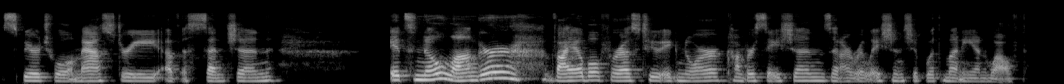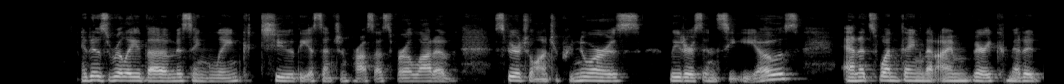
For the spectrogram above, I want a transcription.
spiritual mastery, of ascension, it's no longer viable for us to ignore conversations and our relationship with money and wealth. It is really the missing link to the ascension process for a lot of spiritual entrepreneurs, leaders, and CEOs. And it's one thing that I'm very committed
